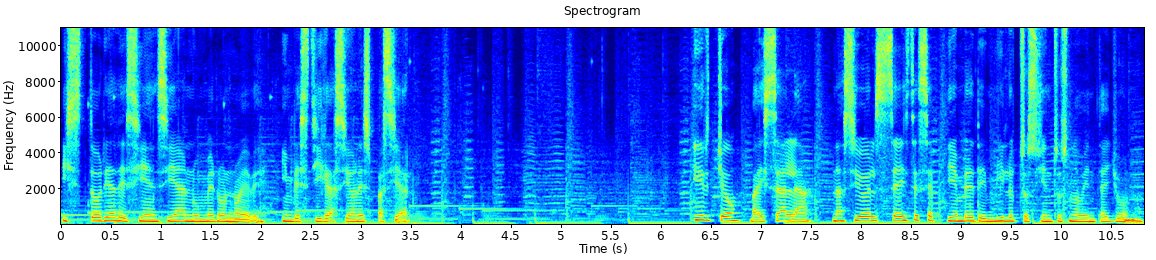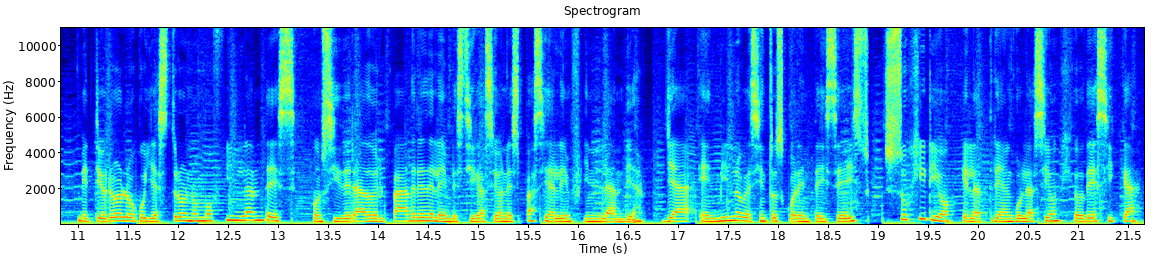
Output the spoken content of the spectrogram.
Historia de ciencia número 9. Investigación espacial. Irjo Baisala nació el 6 de septiembre de 1891, meteorólogo y astrónomo finlandés, considerado el padre de la investigación espacial en Finlandia. Ya en 1946 sugirió que la triangulación geodésica,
